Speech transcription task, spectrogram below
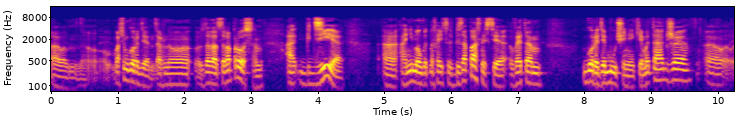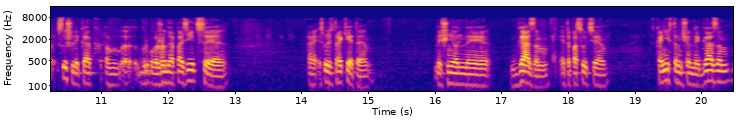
во всем городе должно задаться вопросом, а где они могут находиться в безопасности в этом городе Мученики. Мы также э, слышали, как э, группа вооруженной оппозиции э, использует ракеты, начиненные газом. Это, по сути, канистр, начиненный газом,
